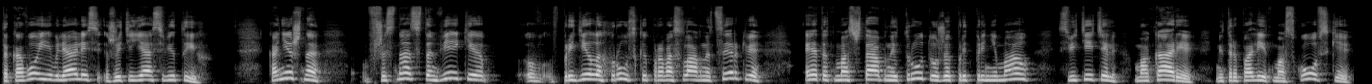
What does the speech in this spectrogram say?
Таковой являлись жития святых. Конечно, в XVI веке в пределах русской православной церкви этот масштабный труд уже предпринимал святитель Макарий, митрополит Московский.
